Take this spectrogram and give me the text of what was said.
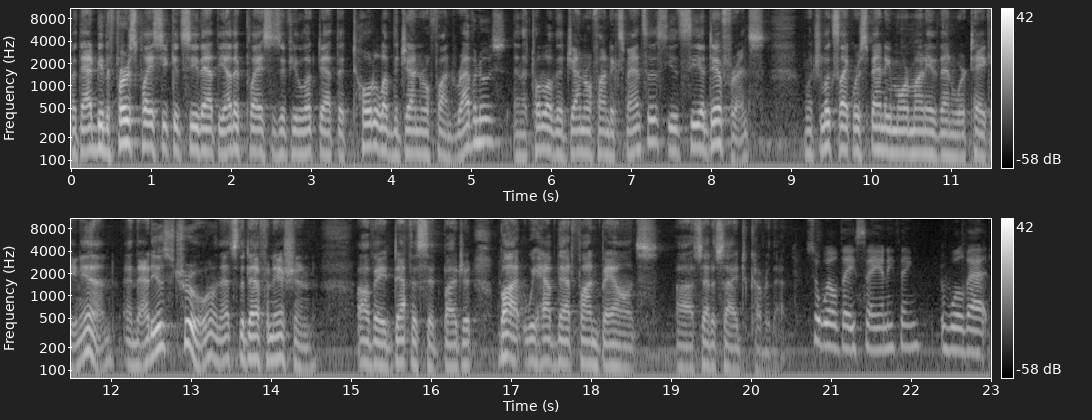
But that'd be the first place you could see that. The other place is if you looked at the total of the general fund revenues and the total of the general fund expenses, you'd see a difference, which looks like we're spending more money than we're taking in, and that is true, and that's the definition of a deficit budget, but we have that fund balance uh, set aside to cover that. So will they say anything? Will that,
